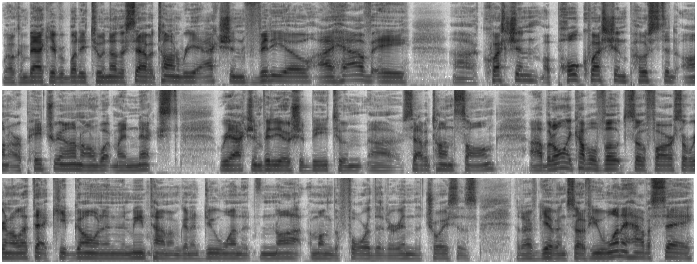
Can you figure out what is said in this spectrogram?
Welcome back, everybody, to another Sabaton reaction video. I have a uh, question, a poll question posted on our Patreon on what my next reaction video should be to a uh, Sabaton song, uh, but only a couple votes so far, so we're going to let that keep going. And in the meantime, I'm going to do one that's not among the four that are in the choices that I've given. So if you want to have a say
